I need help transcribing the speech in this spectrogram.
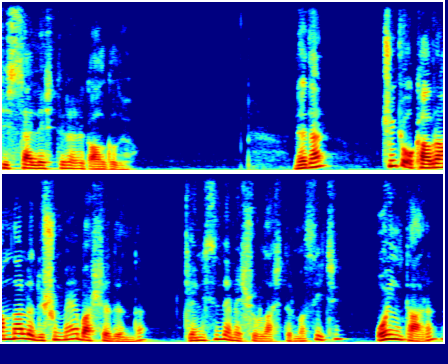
kişiselleştirerek algılıyor. Neden? Çünkü o kavramlarla düşünmeye başladığında kendisini de meşrulaştırması için o intiharın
